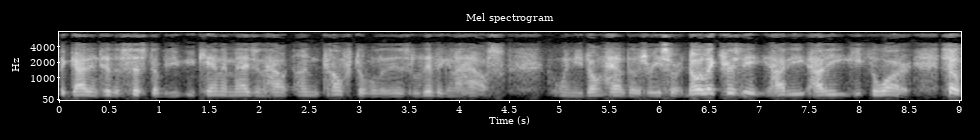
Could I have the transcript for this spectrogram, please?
that got into the system, you, you can't imagine how uncomfortable it is living in a house when you don't have those resources. No electricity. How do you how do you heat the water? So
